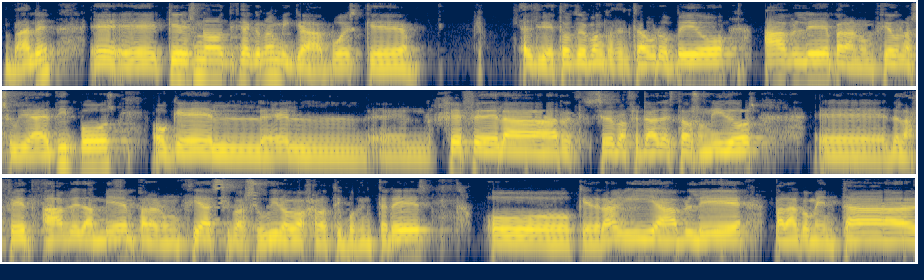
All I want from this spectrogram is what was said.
¿vale? Eh, eh, ¿Qué es una noticia económica? Pues que el director del Banco Central Europeo hable para anunciar una subida de tipos o que el, jefe de la Reserva Federal de Estados Unidos, eh, de la Fed, hable también para anunciar si va a subir o bajar los tipos de interés o que Draghi hable para comentar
